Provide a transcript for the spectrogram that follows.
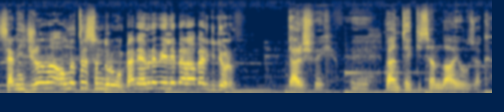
sen Hicran'a anlatırsın durumu. Ben Emre Bey'le beraber gidiyorum. Derviş Bey, e, ben tek gitsem daha iyi olacak.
